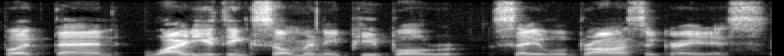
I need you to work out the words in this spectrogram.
But then, why do you think so many people say LeBron's the greatest?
